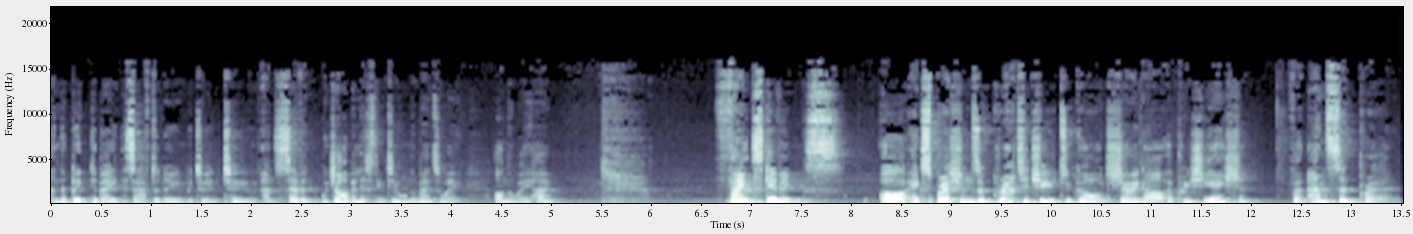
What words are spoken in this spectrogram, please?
And the big debate this afternoon between 2 and 7, which I'll be listening to on the motorway on the way home. Thanksgivings are expressions of gratitude to God, showing our appreciation for answered prayer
